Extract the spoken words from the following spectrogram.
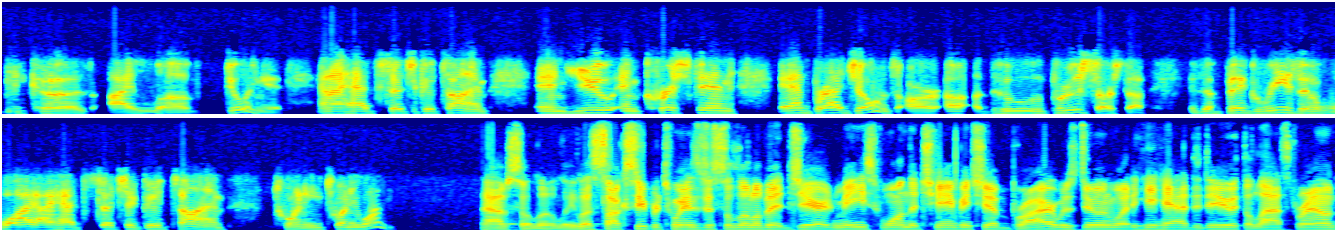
because I love doing it and I had such a good time and you and Kristen and Brad Jones are uh, who produced our stuff is a big reason why I had such a good time 2021. Absolutely. Let's talk Super Twins just a little bit. Jared Mees won the championship. Briar was doing what he had to do at the last round.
